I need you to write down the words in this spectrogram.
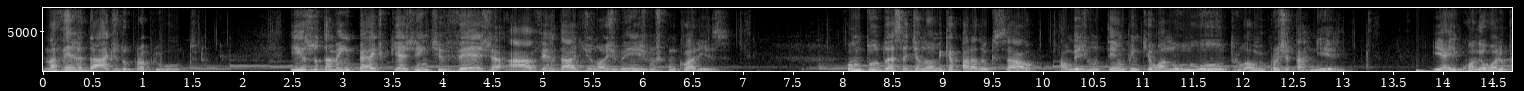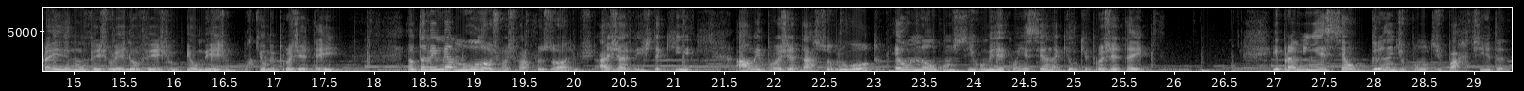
na verdade do próprio outro. E isso também impede que a gente veja a verdade de nós mesmos com clareza. Contudo, essa dinâmica é paradoxal. Ao mesmo tempo em que eu anulo o outro ao me projetar nele, e aí quando eu olho para ele não vejo ele, eu vejo eu mesmo, porque eu me projetei, eu também me anulo aos meus próprios olhos. Haja vista que, ao me projetar sobre o outro, eu não consigo me reconhecer naquilo que projetei. E para mim esse é o grande ponto de partida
